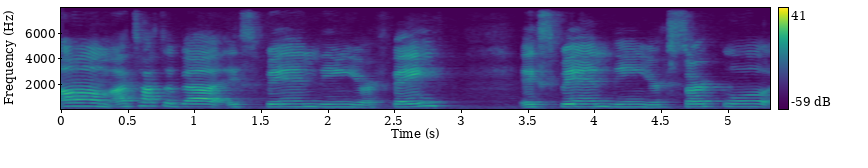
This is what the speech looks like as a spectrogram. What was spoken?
um, I talked about expanding your faith, expanding your circle,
